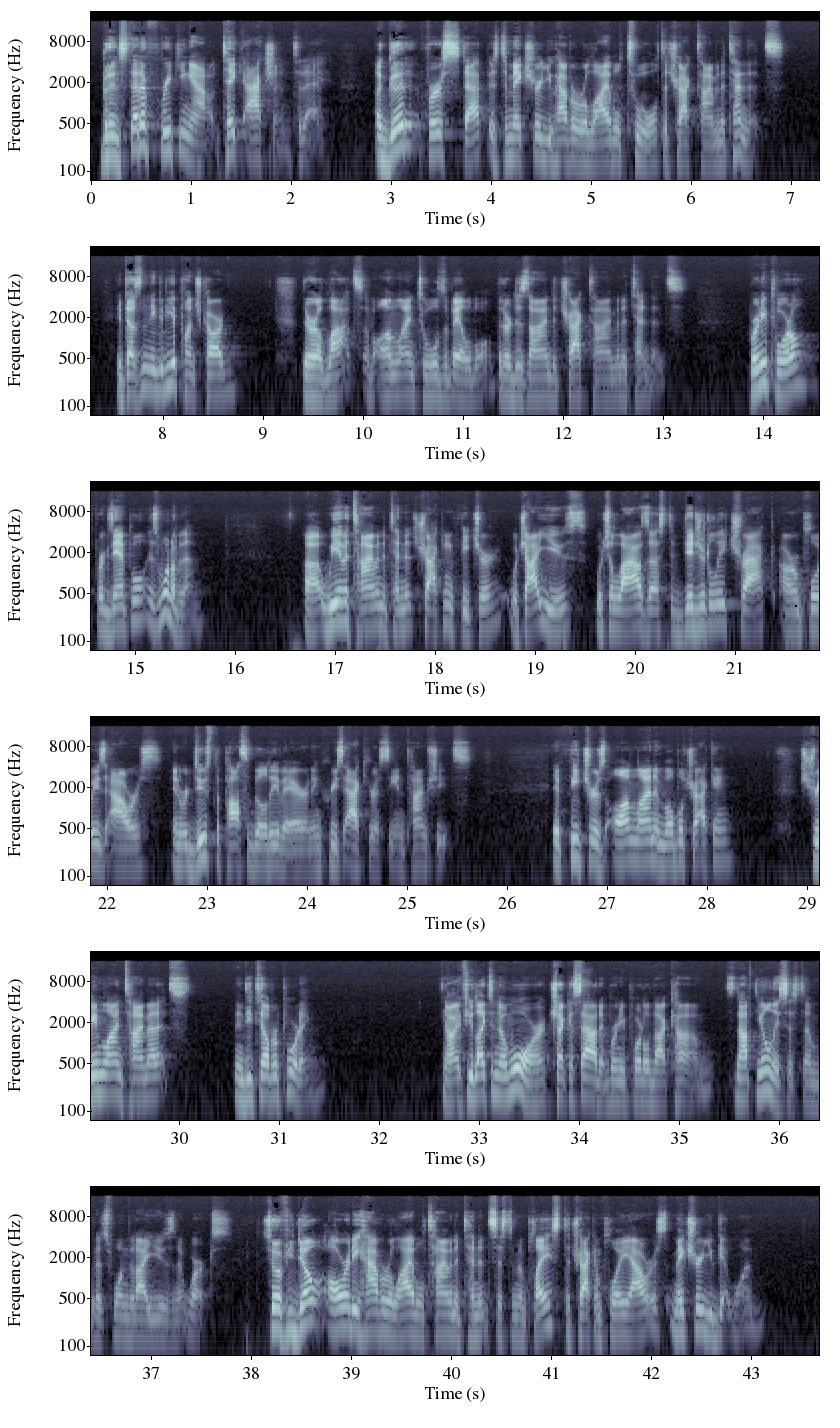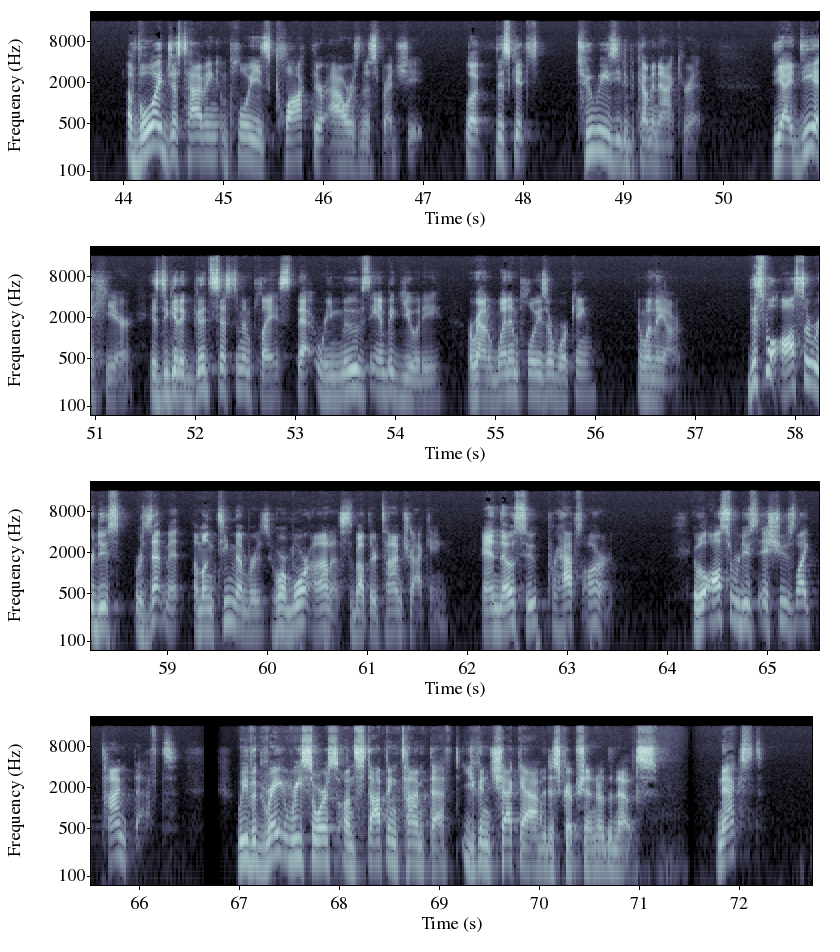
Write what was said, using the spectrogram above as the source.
But instead of freaking out, take action today. A good first step is to make sure you have a reliable tool to track time and attendance. It doesn't need to be a punch card. There are lots of online tools available that are designed to track time and attendance. Bernie Portal, for example, is one of them. Uh, we have a time and attendance tracking feature, which I use, which allows us to digitally track our employees' hours and reduce the possibility of error and increase accuracy in timesheets. It features online and mobile tracking, streamlined time edits, and detailed reporting. Now, if you'd like to know more, check us out at bernieportal.com. It's not the only system, but it's one that I use and it works. So if you don't already have a reliable time and attendance system in place to track employee hours, make sure you get one. Avoid just having employees clock their hours in a spreadsheet. Look, this gets too easy to become inaccurate. The idea here is to get a good system in place that removes ambiguity around when employees are working and when they aren't. This will also reduce resentment among team members who are more honest about their time tracking and those who perhaps aren't. It will also reduce issues like time theft. We have a great resource on stopping time theft you can check out the description or the notes. Next,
